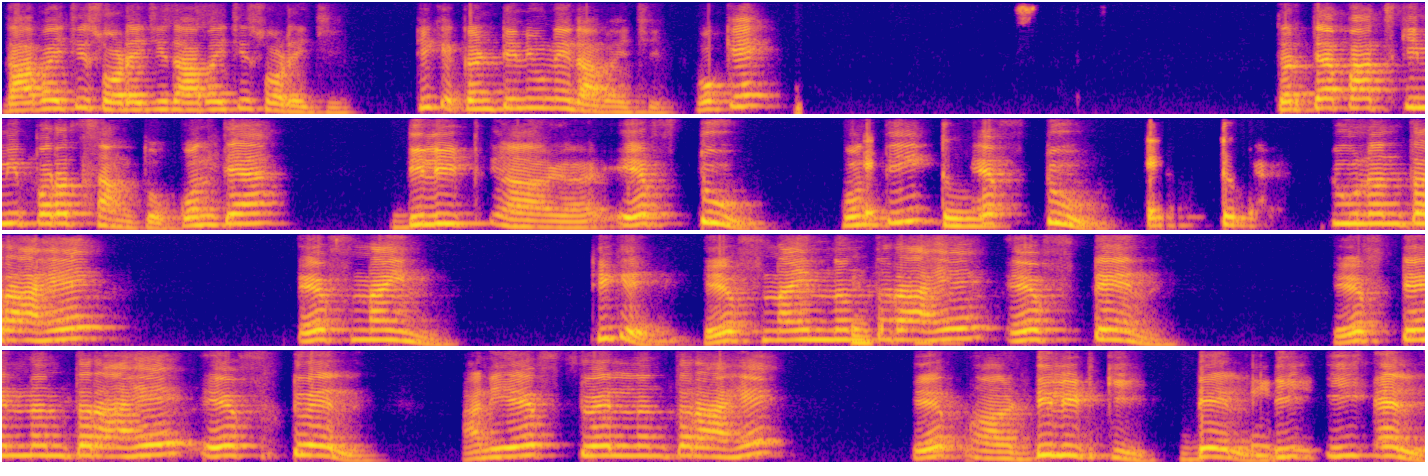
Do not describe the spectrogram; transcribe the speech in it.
दाबायची सोडायची दाबायची सोडायची. ठीक आहे? कंटिन्यू नाही दाबायची. ओके तर त्या पाच की मी परत सांगतो. कोणत्या? डिलीट एफ टू कोणती? F2. एफ टू एफ टू नंतर आहे एफ नाईन ठीक आहे? एफ नाईन नंतर आहे एफ टेन एफ टेन नंतर आहे एफ ट्वेल्व आणि एफ ट्वेल्व नंतर आहे F delete key del D E L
